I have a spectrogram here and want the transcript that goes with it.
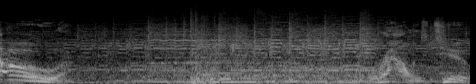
KO! Round two.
